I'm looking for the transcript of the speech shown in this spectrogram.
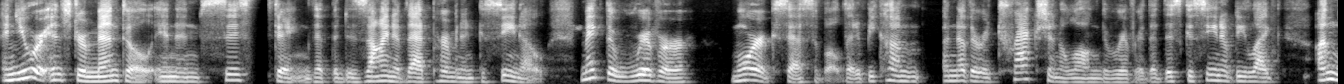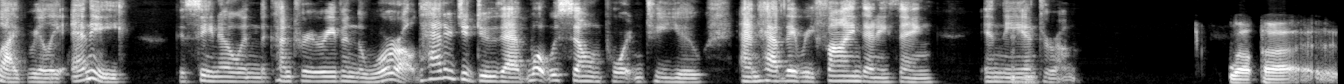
And you were instrumental in insisting that the design of that permanent casino make the river more accessible, that it become another attraction along the river, that this casino be like, unlike really any casino in the country or even the world. How did you do that? What was so important to you? And have they refined anything in the mm-hmm. interim? Well, uh,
